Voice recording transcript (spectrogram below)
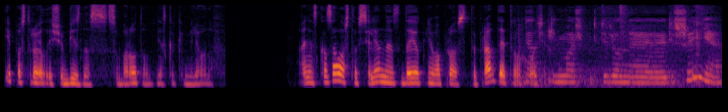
И построила еще бизнес с оборотом в несколько миллионов. Аня сказала, что Вселенная задает мне вопрос. Ты правда этого Когда хочешь? ты принимаешь определенное решение,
